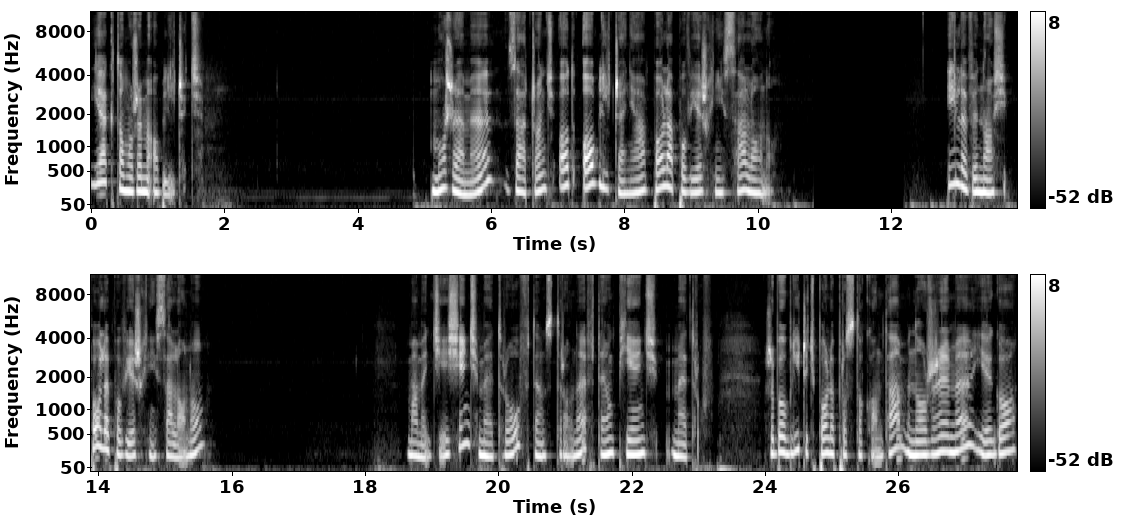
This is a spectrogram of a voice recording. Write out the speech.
Jak to możemy obliczyć? Możemy zacząć od obliczenia pola powierzchni salonu. Ile wynosi pole powierzchni salonu? Mamy 10 metrów w tę stronę, w tę 5 metrów. Żeby obliczyć pole prostokąta, mnożymy jego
